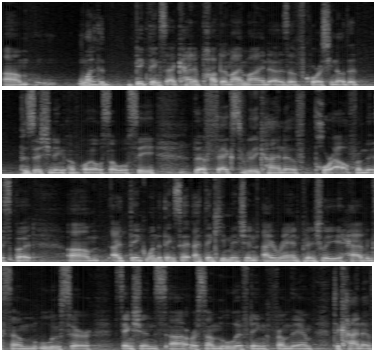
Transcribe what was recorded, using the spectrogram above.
Um, one of the big things that kind of popped in my mind is, of course, you know the positioning of oil. So we'll see mm-hmm. the effects really kind of pour out from this, but um, I think one of the things that I think he mentioned Iran potentially having some looser sanctions uh, or some lifting from them to kind of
